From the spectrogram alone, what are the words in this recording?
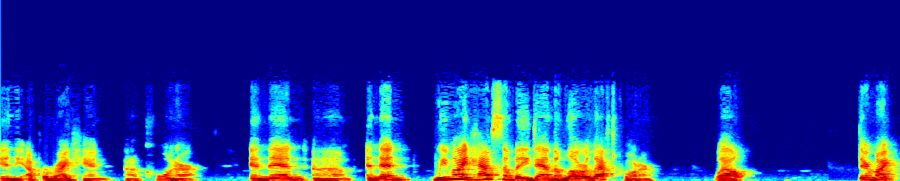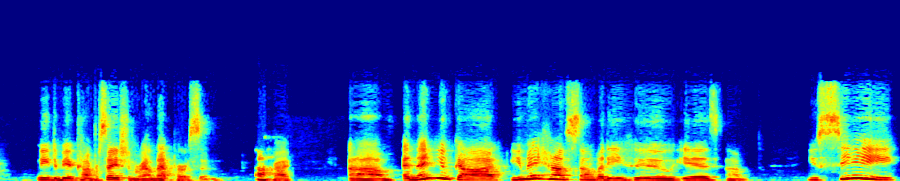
in the upper right hand uh, corner, and then um, and then we might have somebody down the lower left corner. Well, there might need to be a conversation around that person, uh-huh. right? Um, and then you've got you may have somebody who is um, you see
